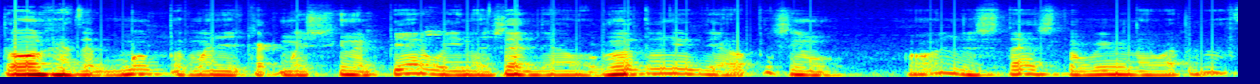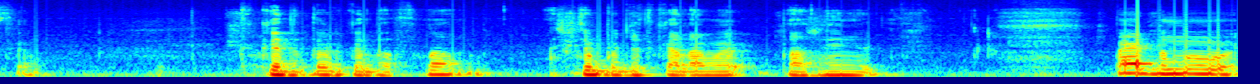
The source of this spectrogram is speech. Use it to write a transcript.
то хотя бы мог позвонить как мужчина первый и начать диалог. Но этого не делал. Почему? Он не считает, что вы виноваты во всем. Так это только до. А что будет, когда вы поженитесь? Поэтому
